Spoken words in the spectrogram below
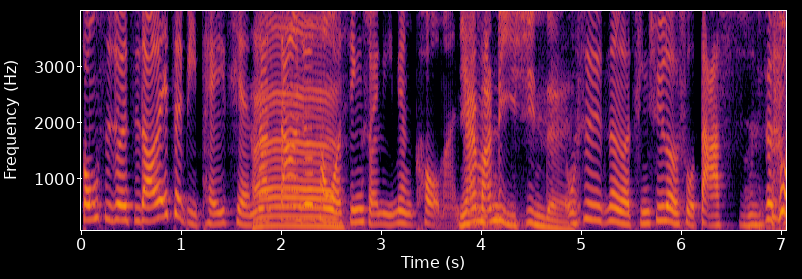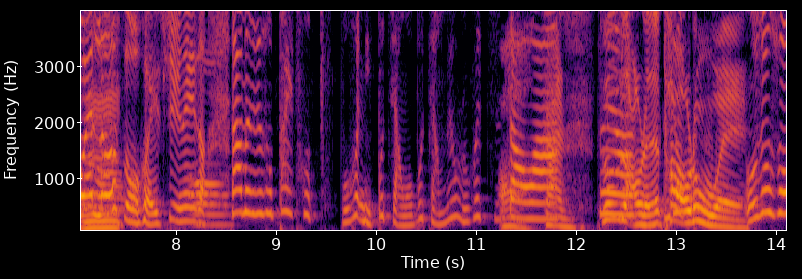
公司就会知道，哎、这笔赔钱，那当然就是从我薪水里面扣嘛。你还蛮理性的欸。我是那个情绪勒索大师，就是会勒索回去那种。哦他们就说：“拜托，不会，你不讲，我不讲，没有人会知哦道啊。干这对啊是老人的套路哎。我就说：“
